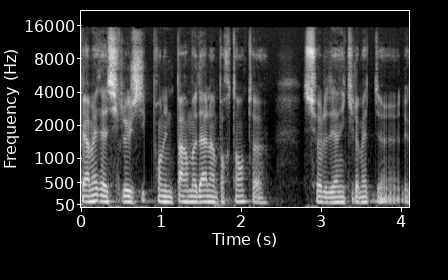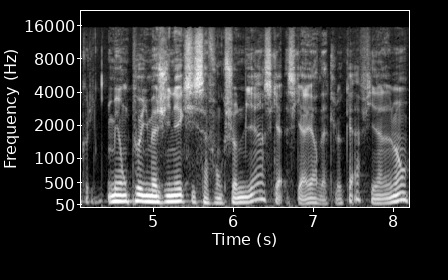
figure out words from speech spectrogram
permettre à la cyclo-logistique de prendre une part modale importante euh, sur le dernier kilomètre de, de, colline. Mais on peut imaginer que si ça fonctionne bien, ce qui a, ce qui a l'air d'être le cas finalement,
